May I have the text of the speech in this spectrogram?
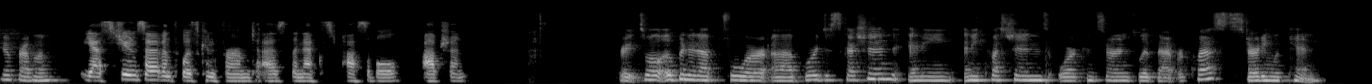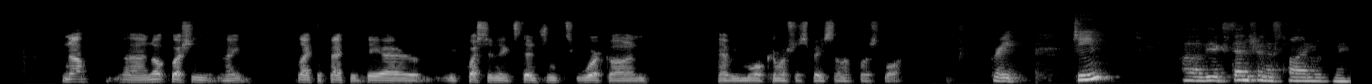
no problem. Yes, June 7th was confirmed as the next possible option. Great. So I'll open it up for uh, board discussion. Any any questions or concerns with that request, starting with Ken? No, uh, no question. I like the fact that they are requesting an extension to work on having more commercial space on the first floor. Great. Jean? Uh, the extension is fine with me.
